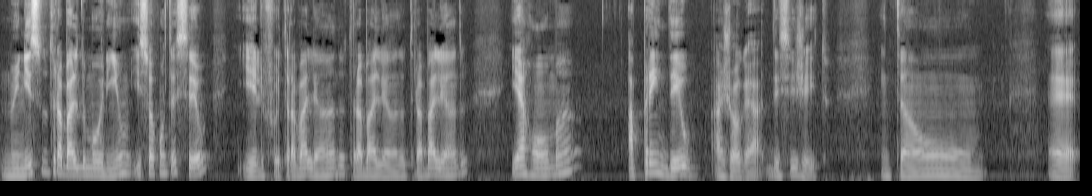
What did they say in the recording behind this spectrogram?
no início do trabalho do Mourinho, isso aconteceu e ele foi trabalhando, trabalhando, trabalhando e a Roma aprendeu a jogar desse jeito. Então, é,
